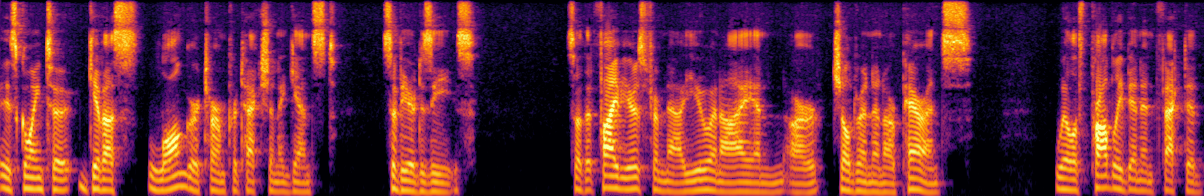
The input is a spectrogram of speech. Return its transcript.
is going to give us longer term protection against severe disease. So that five years from now, you and I and our children and our parents will have probably been infected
